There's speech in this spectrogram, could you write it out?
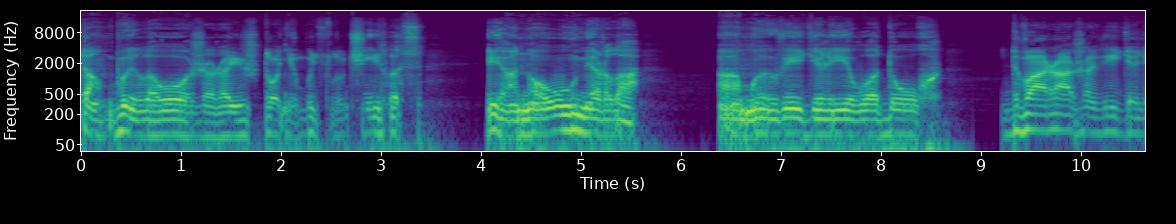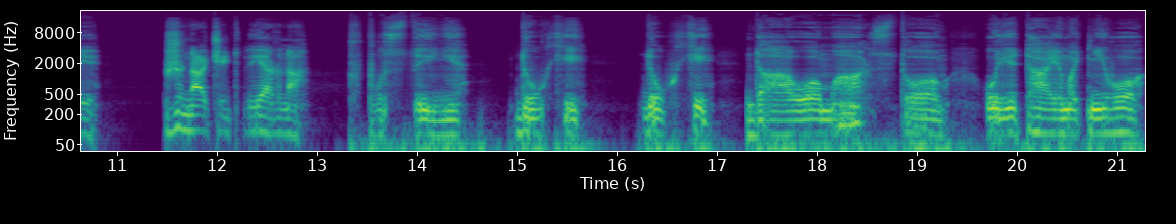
Там было озеро, и что-нибудь случилось» и оно умерло, а мы видели его дух. Два раза видели, значит, верно. В пустыне духи, духи, да, о Марс, Том, улетаем от него.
